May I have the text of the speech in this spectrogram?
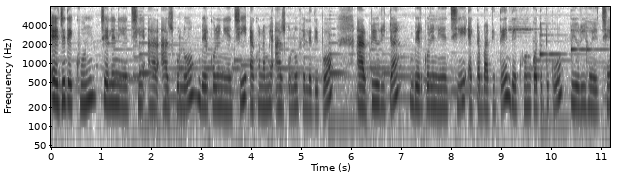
এই যে দেখুন, চেলে নিয়েছি আর আঁশগুলো বের করে নিয়েছি। এখন আমি আঁশগুলো ফেলে দিব। আর পিউরিটা বের করে নিয়েছি একটা বাটিতে। দেখুন কতটুকু পিউরি হয়েছে।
